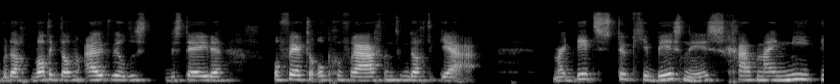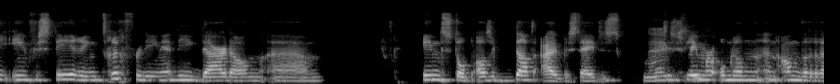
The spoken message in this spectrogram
bedacht wat ik dan uit wilde besteden, offerte opgevraagd. En toen dacht ik, ja, maar dit stukje business gaat mij niet die investering terugverdienen die ik daar dan ehm, instop als ik dat uitbesteed. Dus het is slimmer om dan een andere,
